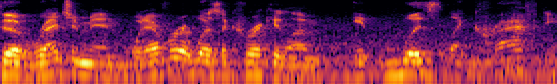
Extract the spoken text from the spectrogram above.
The regimen, whatever it was, a curriculum, it was like crafty.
